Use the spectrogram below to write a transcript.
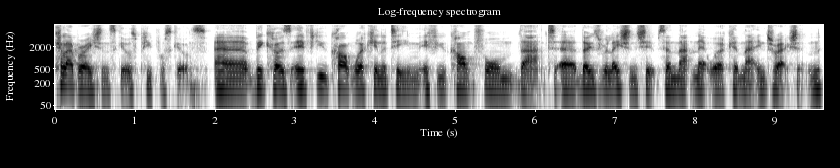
collaboration skills, people skills. Uh, because if you can't work in a team, if you can't form that uh, those relationships and that network and that interaction,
